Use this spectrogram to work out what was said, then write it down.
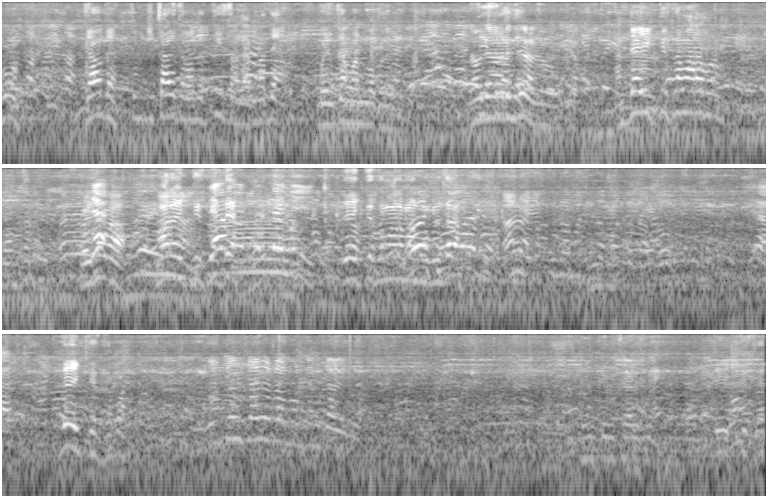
हो. जाऊ दे तुमची चाळीस राहू तीस हजारमध्ये बैलचा मन मोकळे. द्या. आणि त्या एकतीसला मारा बरं. का मारा एकतीसला द्या द्या. एकतीसला मारा मन मोकळे चला द्या एकतीसला पा दोन तीन चाळीस. ते एकतीसला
